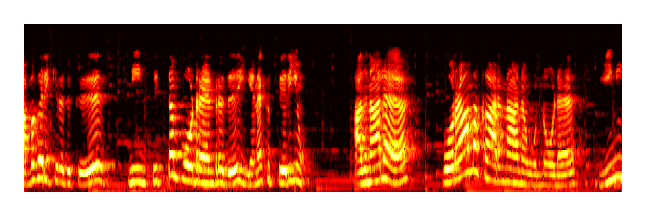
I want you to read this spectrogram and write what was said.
அபகரிக்கிறதுக்கு நீ திட்டம் போடுறன்றது எனக்கு தெரியும். அதனால பொறாமக்காரனான உன்னோட இனி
